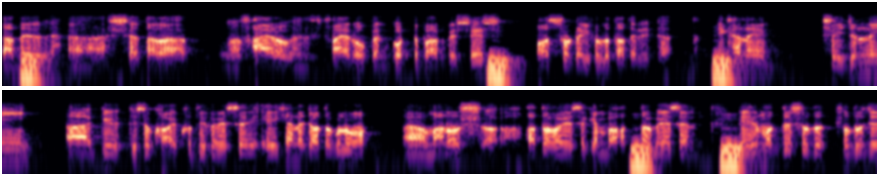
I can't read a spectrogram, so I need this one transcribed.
তাদের তারা ফায়ার ফায়ার ওপেন করতে পারবে শেষ। অস্ত্রটাই হলো তাদের এটা। এখানে সেই জন্যই কিছু ক্ষয়ক্ষতি হয়েছে। এইখানে যতগুলো মানুষ হত হয়েছে কিংবা হত্যা হয়েছেন এর মধ্যে শুধু শুধু যে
